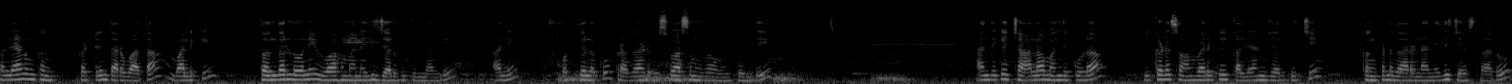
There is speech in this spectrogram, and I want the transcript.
కళ్యాణం కం- కట్టిన తర్వాత వాళ్ళకి తొందరలోనే వివాహం అనేది జరుగుతుందండి అని భక్తులకు ప్రగాఢ విశ్వాసంగా ఉంటుంది. అందుకే చాలామంది కూడా ఇక్కడ స్వామివారికి కళ్యాణం జరిపించి కంకణ ధారణ అనేది చేస్తారు.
